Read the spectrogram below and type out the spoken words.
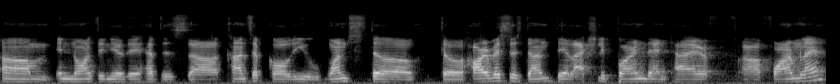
Um, in North India, they have this uh, concept called you. Once the the harvest is done, they'll actually burn the entire uh, farmland,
